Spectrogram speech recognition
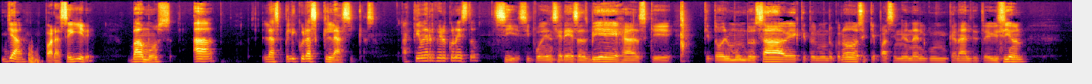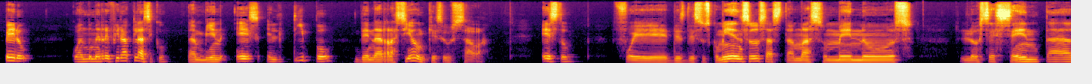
Ya, para seguir, vamos a las películas clásicas. ¿A qué me refiero con esto? Sí, sí pueden ser esas viejas que que todo el mundo sabe, que todo el mundo conoce, que pasen en algún canal de televisión. Pero cuando me refiero a clásico, también es el tipo de narración que se usaba. Esto fue desde sus comienzos hasta más o menos los 60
